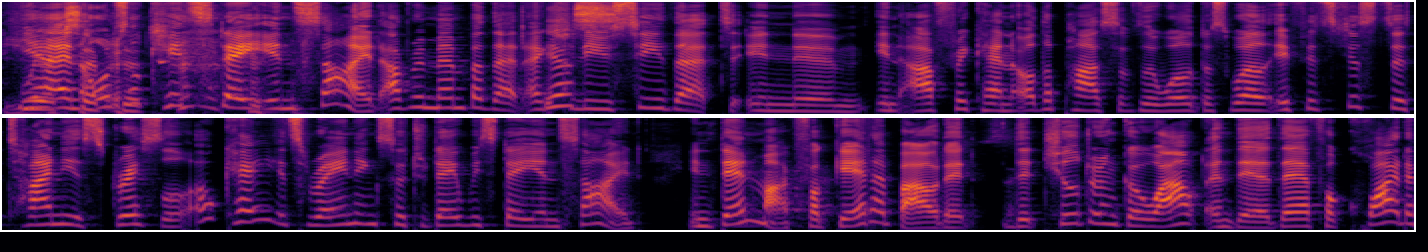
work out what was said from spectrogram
We yeah, and also it. kids stay inside. I remember that actually. You see that in um, in Africa and other parts of the world as well. If it's just the tiniest drizzle, okay, it's raining, so today we stay inside. In Denmark, forget about it. The children go out and they're there for quite a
